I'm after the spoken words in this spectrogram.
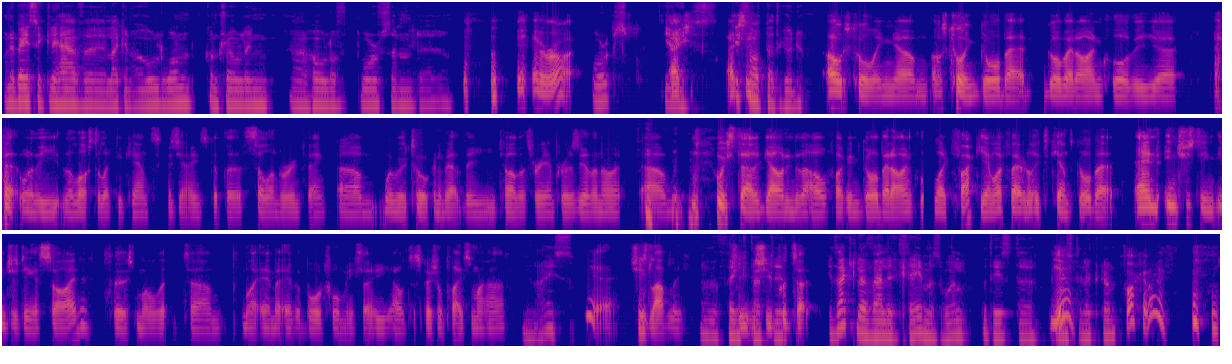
When they basically have uh, like an old one controlling a whole of dwarves and uh, yeah, right. orcs. Yeah, Actu- it's, it's not that good. I was calling um I was calling Gorbad Gorbad Ironclaw the uh one of the the lost elected counts because you know he's got the Solland rune thing. Um, when we were talking about the time of the three emperors the other night, um, we started going into the whole fucking Gorbad Ironclaw. Like fuck yeah, my favorite elected count's Gorbad. And interesting interesting aside, first model that um my Emma ever bought for me, so he holds a special place in my heart. Nice. Yeah, she's lovely. I think She that she it- puts up it's actually a valid claim as well. that he's the Yeah. most electric count. fucking oath.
